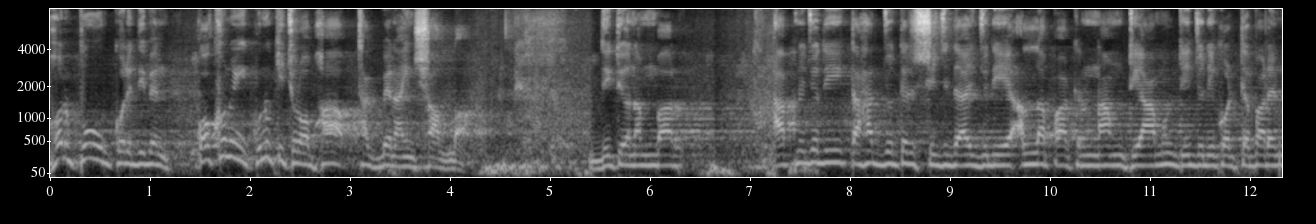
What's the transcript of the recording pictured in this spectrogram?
ভরপুর করে দিবেন। কখনোই কোনো কিছুর অভাব থাকবে না ইনশাআল্লাহ। দ্বিতীয় নাম্বার, আপনি যদি তাহাজ্জুতের সিজদায় যদি আল্লাহ পাকের নামটি আমলটি যদি করতে পারেন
